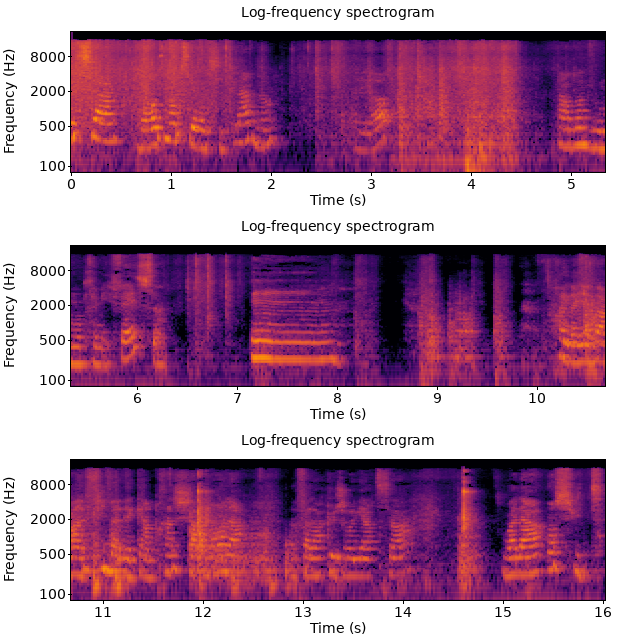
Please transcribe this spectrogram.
Et ça, heureusement que c'est recyclable. Hein. Allez hop. Pardon de vous montrer mes fesses. Hum. Oh, il va y avoir un film avec un prince charmant là. Il va falloir que je regarde ça. Voilà, ensuite.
